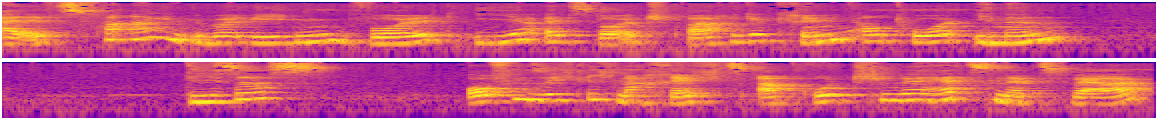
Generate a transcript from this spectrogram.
als Verein überlegen, wollt ihr als deutschsprachige Krimi-AutorInnen dieses offensichtlich nach rechts abrutschende Hetznetzwerk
